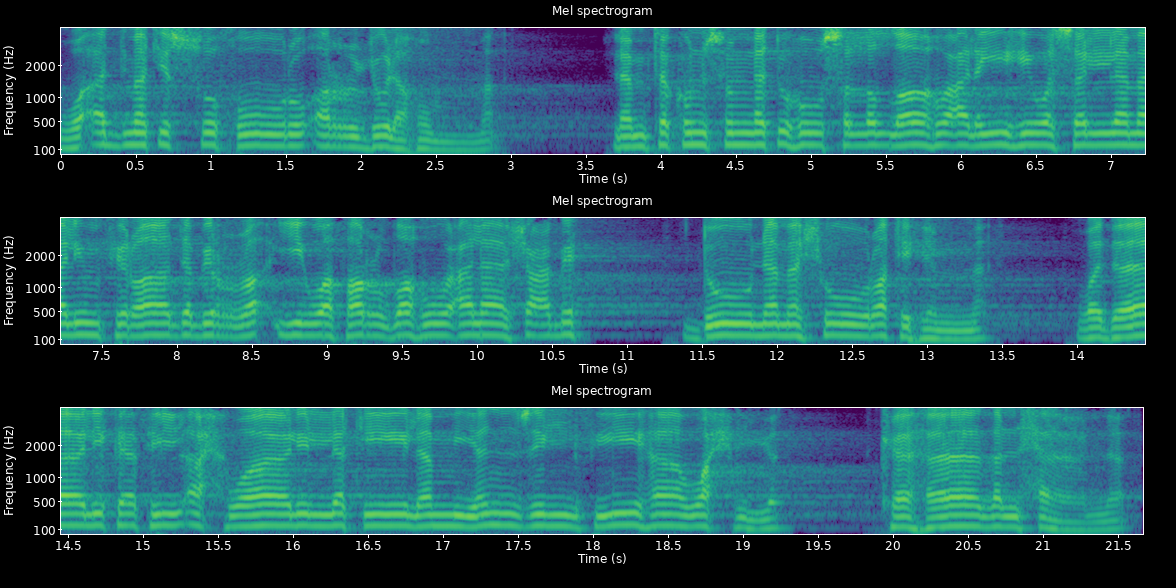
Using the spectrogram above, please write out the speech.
وأدمت الصخور أرجلهم. لم تكن سنته صلى الله عليه وسلم الانفراد بالرأي وفرضه على شعبه دون مشورتهم وذلك في الأحوال التي لم ينزل فيها وحي كهذا الحال.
